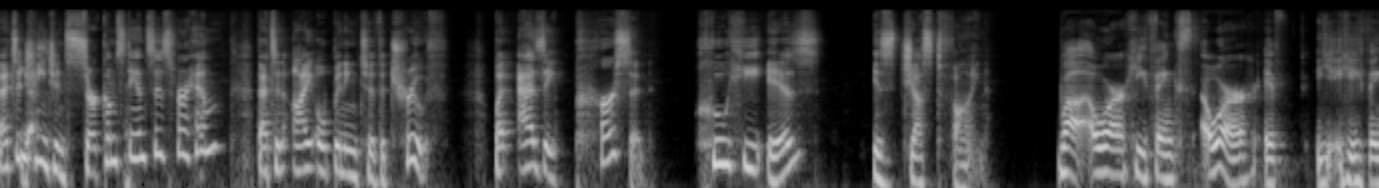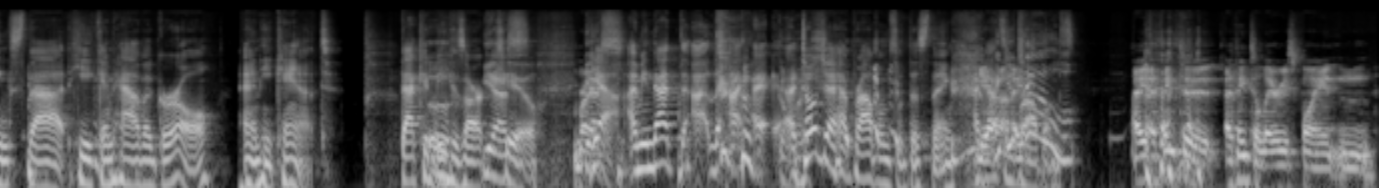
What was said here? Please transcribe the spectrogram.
That's a yes. change in circumstances for him. That's an eye opening to the truth. But as a person, who he is is just fine. Well, or he thinks, or if he thinks that he can have a girl and he can't. That could Ooh, be his arc yes. too. Right. Yeah, I mean that. I, I, I, told you I have problems with this thing. I yeah, got some problems. I, I, think to I think to Larry's point, and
